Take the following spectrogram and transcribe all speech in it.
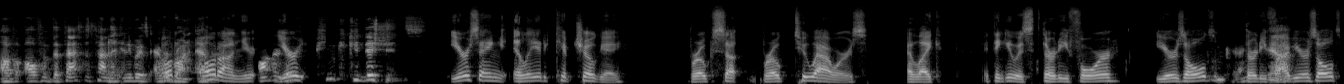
of off of the fastest time that anybody's ever hold, run ever hold on. You're you're peak conditions. you're saying Eliud Kipchoge broke su- broke two hours at like I think it was 34 years old, Okay, 35 years old.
